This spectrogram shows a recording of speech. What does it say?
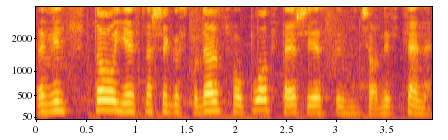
A więc to jest nasze gospodarstwo, płot też jest wliczony w cenę.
